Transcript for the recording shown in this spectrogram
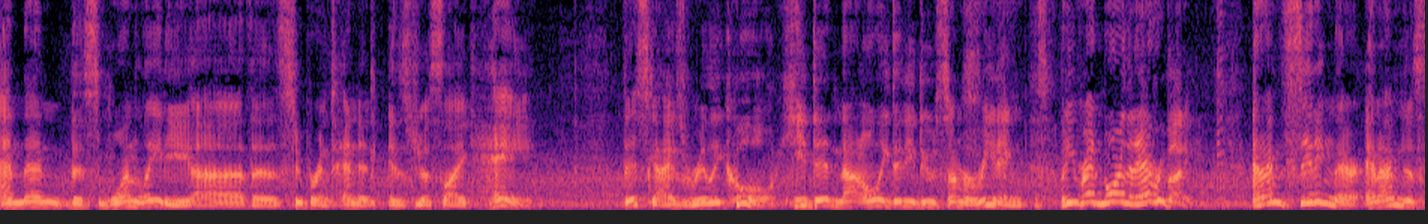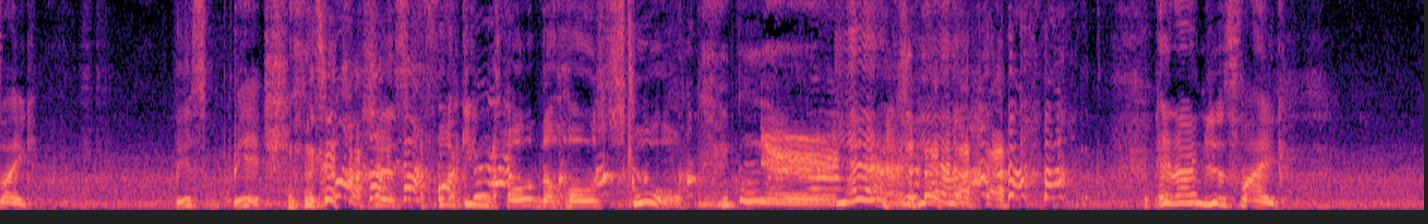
and then this one lady uh, the superintendent is just like hey this guy's really cool. He did not only did he do summer reading but he read more than everybody. And i'm sitting there and i'm just like this bitch just fucking told the whole school. Yeah yeah. And i'm just like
